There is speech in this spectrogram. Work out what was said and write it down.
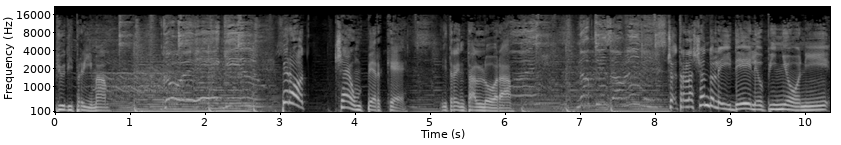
più di prima. Però c'è un perché i 30 all'ora. Cioè, tralasciando le idee e le opinioni,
